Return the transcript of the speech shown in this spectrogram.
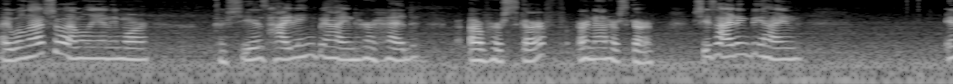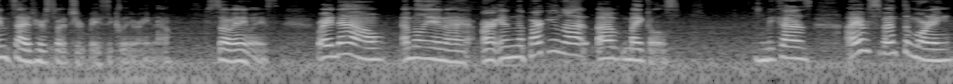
I will not show Emily anymore because she is hiding behind her head of her scarf, or not her scarf. She's hiding behind inside her sweatshirt basically right now. So anyways, right now Emily and I are in the parking lot of Michael's because I have spent the morning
